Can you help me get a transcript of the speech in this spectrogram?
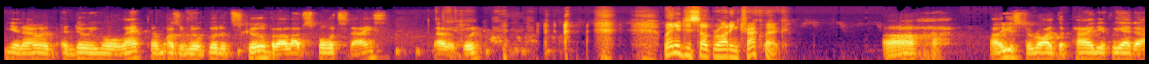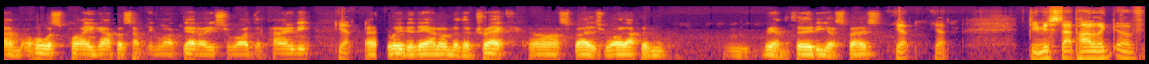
you know and, and doing all that. I wasn't real good at school, but I love sports days. They were good. When did you stop riding track work? Oh, I used to ride the pony. If we had um, a horse playing up or something like that, I used to ride the pony Yep. and lead it out onto the track. Oh, I suppose right up in mm, around 30, I suppose. Yep. Yep. Do you miss that part of the of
